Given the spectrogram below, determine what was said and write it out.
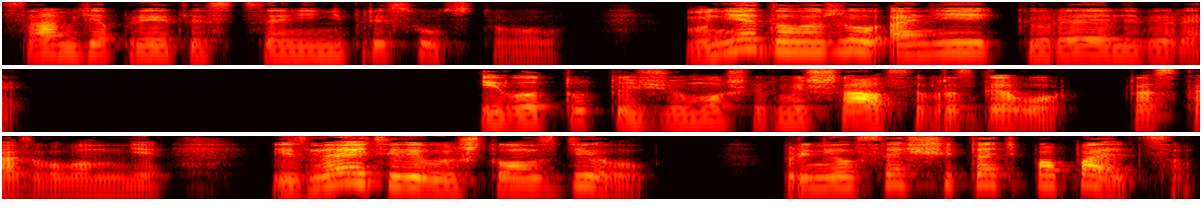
Сам я при этой сцене не присутствовал. Мне доложил о ней Кюре Оливере. И вот тут-то Жюмош вмешался в разговор, рассказывал он мне. И знаете ли вы, что он сделал? Принялся считать по пальцам.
